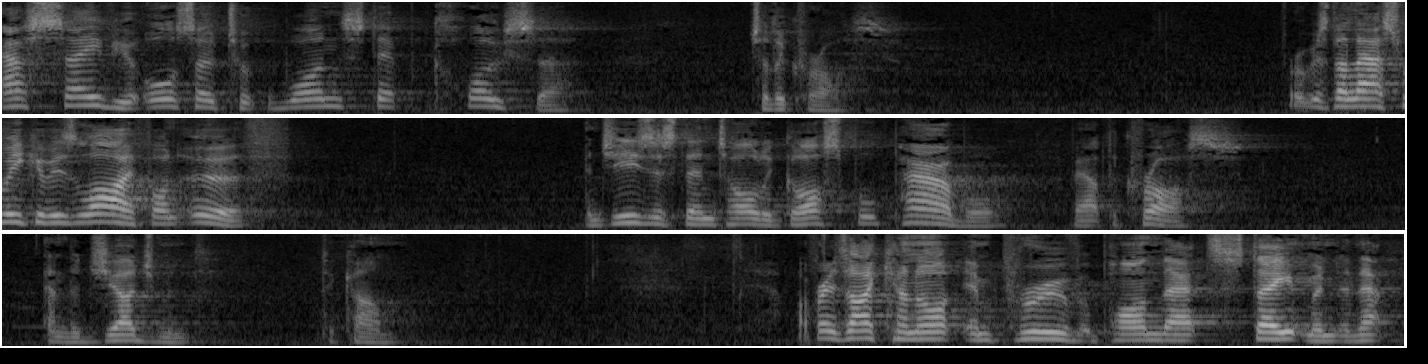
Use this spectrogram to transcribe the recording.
our Savior also took one step closer to the cross. For it was the last week of his life on earth and Jesus then told a gospel parable about the cross and the judgment to come. My friends, I cannot improve upon that statement and that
